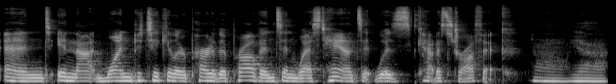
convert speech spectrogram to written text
And in that one particular part of the province in West Hants, it was catastrophic. Oh yeah.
